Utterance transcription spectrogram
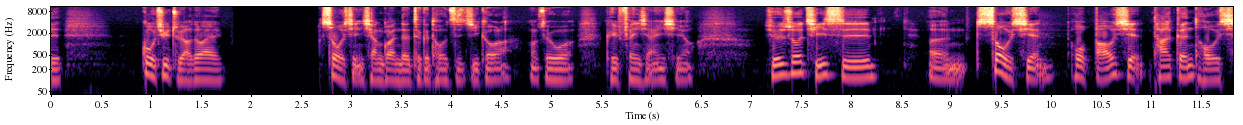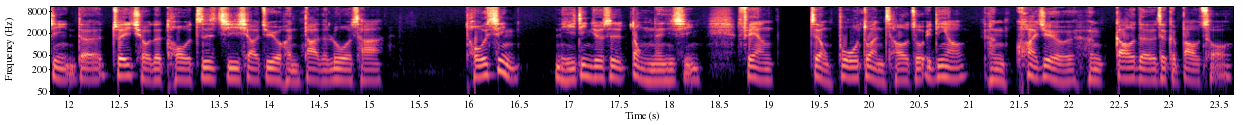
实过去主要都在寿险相关的这个投资机构啦，哦，所以我可以分享一些哦，就是说其实。嗯，寿险或保险，它跟投信的追求的投资绩效就有很大的落差。投信你一定就是动能型，非常这种波段操作，一定要很快就有很高的这个报酬。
